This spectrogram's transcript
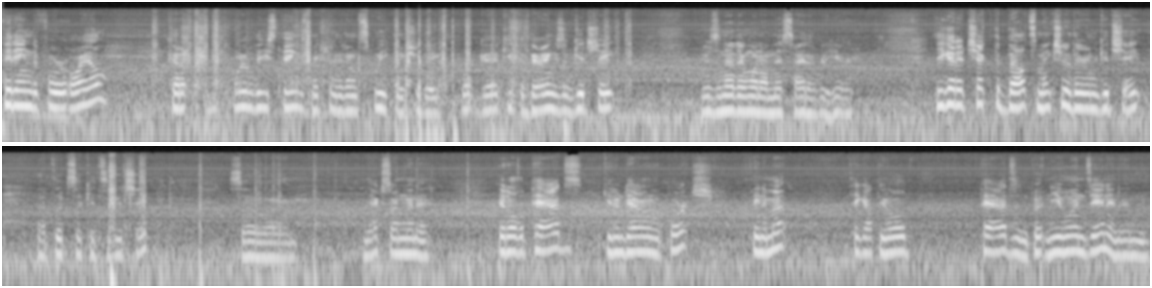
fitting for oil. Got to oil these things, make sure they don't squeak, make sure they work good, keep the bearings in good shape. There's another one on this side over here. You got to check the belts, make sure they're in good shape. That looks like it's in good shape. So um, next I'm going to get all the pads, get them down on the porch, clean them up, take out the old pads and put new ones in and then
